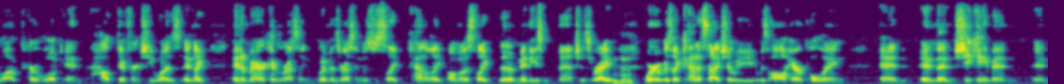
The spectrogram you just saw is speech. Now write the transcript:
loved her look and how different she was, and like in American wrestling, women's wrestling was just like kind of like almost like the minis matches, right? Mm-hmm. Where it was like kind of sideshowy. It was all hair pulling, and and then she came in and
